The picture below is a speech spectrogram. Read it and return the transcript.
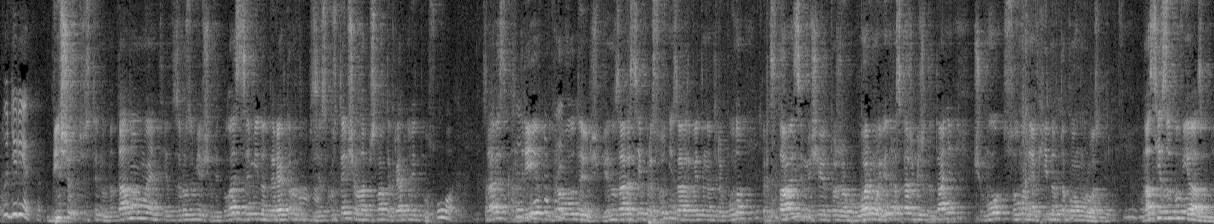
хто директор? Більшу частину на даний момент я зрозумів, що відбулася заміна директора в зв'язку з тим, що вона пішла в декретну відпустку. О, Зараз було Дмитро? Володимирович. Він зараз є присутній, зараз вийде на трибуну, представиться, ми ще теж обговоримо. і Він розкаже більш детально, чому сума необхідна в такому розмірі. У нас є зобов'язання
